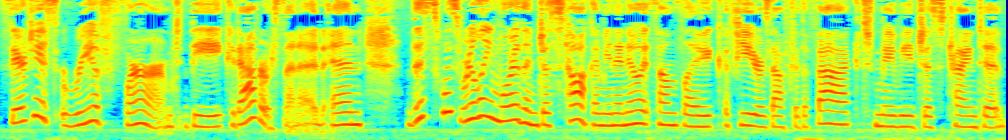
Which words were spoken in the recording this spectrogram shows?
Sergius reaffirmed the cadaver synod, and this was really more than just talk. I mean, I know it sounds like a few years after the fact, maybe just trying to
